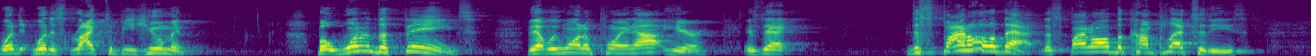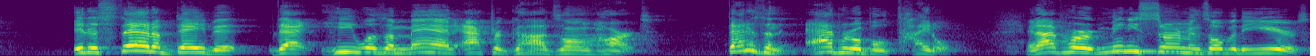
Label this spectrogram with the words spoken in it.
what, what it's like to be human. But one of the things that we want to point out here is that despite all of that, despite all the complexities, it is said of David that he was a man after God's own heart. That is an admirable title. And I've heard many sermons over the years,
